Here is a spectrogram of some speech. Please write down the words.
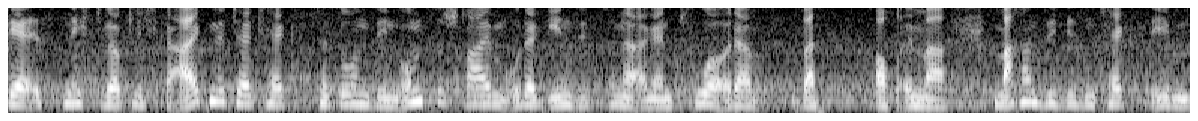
der ist nicht wirklich geeignet, der Text, versuchen Sie ihn umzuschreiben oder gehen Sie zu einer Agentur oder was auch immer, machen Sie diesen Text eben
